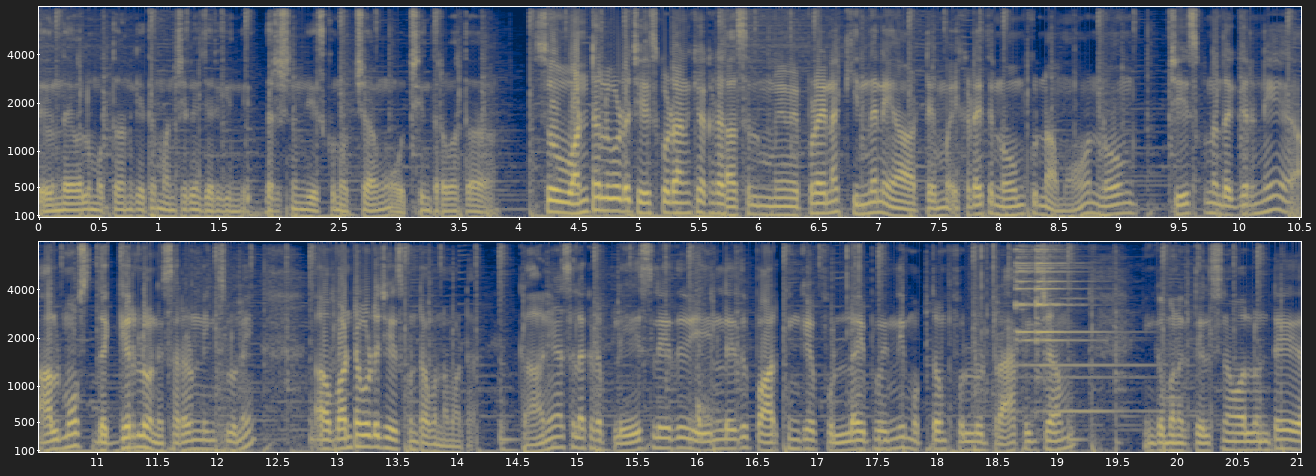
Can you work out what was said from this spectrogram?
దేవుని దయ మొత్తానికి అయితే మంచిగానే జరిగింది. దర్శనం చేసుకుని వచ్చాము. వచ్చిన తర్వాత సో వంటలు కూడా చేసుకోవడానికి అక్కడ అసలు మేము ఎప్పుడైనా కిందనే ఆ టెంప్ ఎక్కడైతే నోముకున్నామో నోమ్ చేసుకున్న దగ్గరనే ఆల్మోస్ట్ దగ్గరలోనే సరౌండింగ్స్లోనే ఆ వంట కూడా చేసుకుంటాం అన్నమాట కానీ అసలు అక్కడ ప్లేస్ లేదు ఏం లేదు. పార్కింగ్కే ఫుల్ అయిపోయింది. మొత్తం ఫుల్ ట్రాఫిక్ జామ్. ఇంకా మనకు తెలిసిన వాళ్ళు ఉంటే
